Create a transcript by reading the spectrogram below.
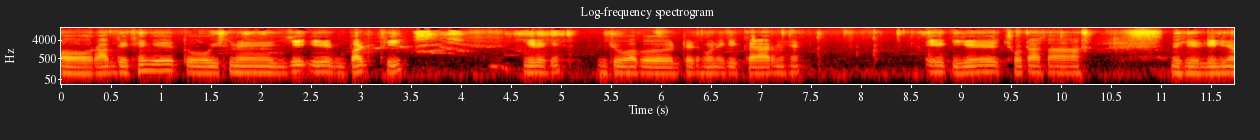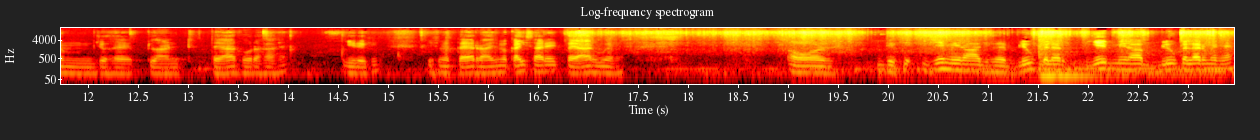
और आप देखेंगे तो इसमें ये एक बर्ड थी। ये देखिए, जो अब डेड होने की करार में है। एक ये छोटा सा देखिए लिलियम जो है प्लांट तैयार हो रहा है। ये देखिए, इसमें तैयार रहा है, इसमें कई सारे तैयार हुए हैं। और देखिए, ये मेरा जो है ब्लू कलर, ये मेरा ब्लू कलर में है,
